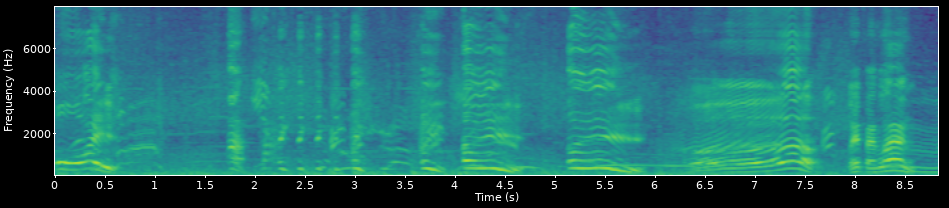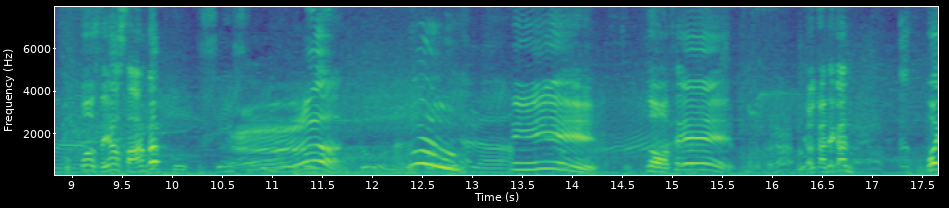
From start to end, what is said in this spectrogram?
โอ้ยอะเอ้ยติ๊กติ๊กติ๊กเอ้ยเอ้ยเอ้ยเอ้ยเออเล่นแปลงร่างซุปเปอร์เซียสามครับนี่หล่อเท่เดี๋ยวกันเดี๋ยวกัน โอ้ย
